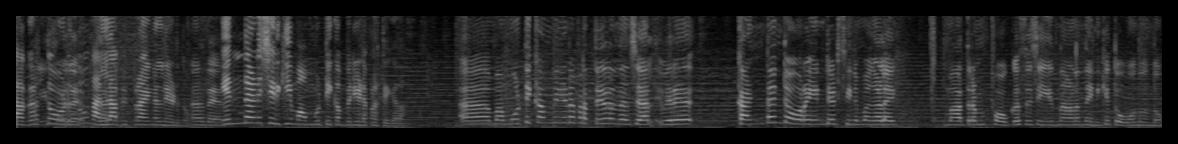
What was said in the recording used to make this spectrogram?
തകർത്തോടുന്നു നല്ല അഭിപ്രായങ്ങൾ നേടുന്നു. അതെ. എന്താണ് ശരിക്കും ഈ മമ്മൂട്ടി കമ്പനിയുടെ പ്രത്യേകത? ആ, മമ്മൂട്ടി കമ്പനിയുടെ പ്രത്യേകത എന്ന് വെച്ചാൽ ഇവർ കണ്ടന്റ് ഓറിയന്റഡ് സിനിമകളെ മാത്രം ഫോക്കസ് ചെയ്യുന്നതാണെന്ന് എനിക്ക് തോന്നുന്നു.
